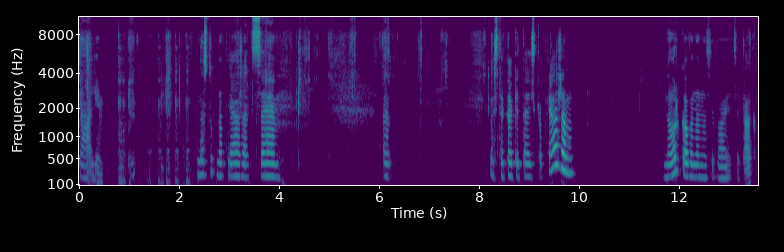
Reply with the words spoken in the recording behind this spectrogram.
далі. Наступна пряжа це е, ось така китайська пряжа. Норка вона називається, так?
